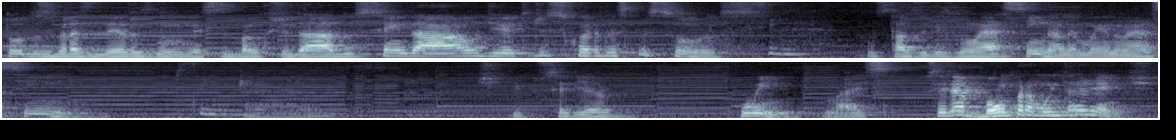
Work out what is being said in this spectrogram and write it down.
todos os brasileiros nesses bancos de dados sem dar o direito de escolha das pessoas. Sim. Nos Estados Unidos não é assim, na Alemanha não é assim. Sim. É, acho que seria ruim, mas seria bom para muita gente.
